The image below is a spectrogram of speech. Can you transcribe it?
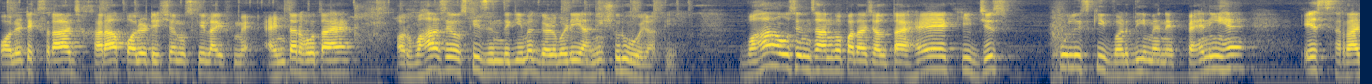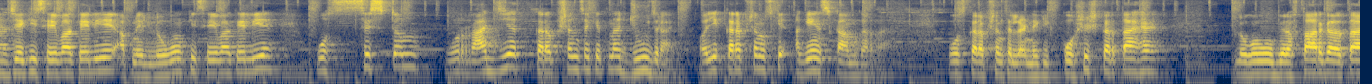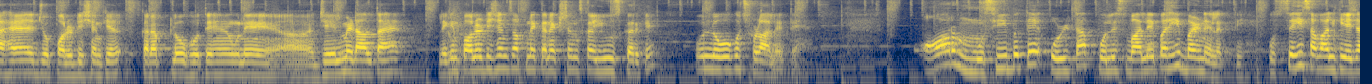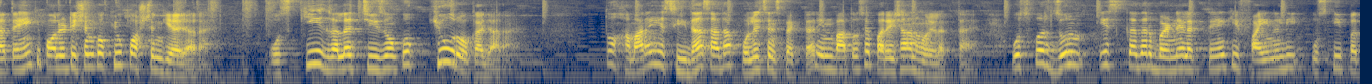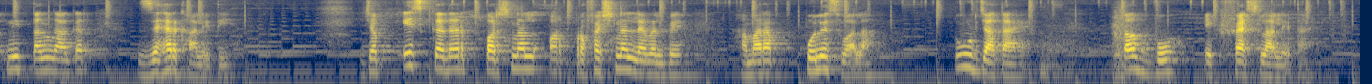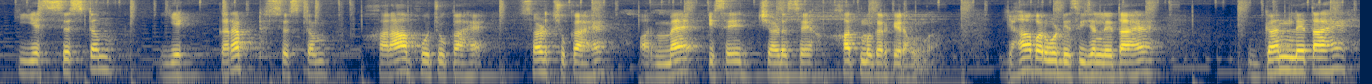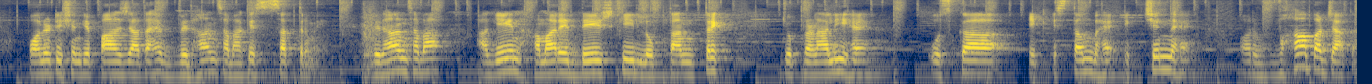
पॉलिटिक्स राज, ख़राब पॉलिटिशियन उसकी लाइफ में एंटर होता है और वहाँ से उसकी ज़िंदगी में गड़बड़ी आनी शुरू हो जाती है। वहाँ उस इंसान को पता चलता है कि जिस पुलिस की वर्दी मैंने पहनी है, इस राज्य की सेवा के लिए, अपने लोगों की सेवा के लिए, वो सिस्टम वो राज्य करप्शन से कितना जूझ रहा है और ये करप्शन उसके अगेंस्ट काम कर रहा है। वो उस करप्शन से लड़ने की कोशिश करता है लोगों को गिरफ़्तार करता है, जो पॉलिटिशियन के करप्ट लोग होते हैं, उन्हें जेल में डालता है। लेकिन पॉलिटिशियंस अपने कनेक्शंस का यूज़ करके उन लोगों को छुड़ा लेते हैं। और मुसीबतें उल्टा पुलिस वाले पर ही बढ़ने लगती हैं। उससे ही सवाल किए जाते हैं कि पॉलिटिशियन को क्यों क्वेश्चन किया जा रहा है? उसकी गलत चीज़ों को क्यों रोका जा रहा है? तो हमारा ये सीधा साधा पुलिस इंस्पेक्टर इन बातों से परेशान होने लगता है। उस पर जुल्म इस कदर बढ़ने लगते हैं कि फाइनली उसकी पत्नी तंग आकर जहर खा लेती है। जब इस कदर पर्सनल और प्रोफेशनल लेवल पे हमारा पुलिस वाला टूट जाता है, तब वो एक फैसला लेता है कि ये सिस्टम, ये करप्ट सिस्टम ख़राब हो चुका है, सड़ चुका है और मैं इसे जड़ से ख़त्म करके रहूँगा। यहाँ पर वो डिसीज़न लेता है गन लेता है पॉलिटिशियन के पास जाता है, विधानसभा के सत्र में। विधानसभा, अगेन हमारे देश की लोकतांत्रिक जो प्रणाली है, उसका एक स्तंभ है, एक चिन्ह है, और वहाँ पर जाकर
